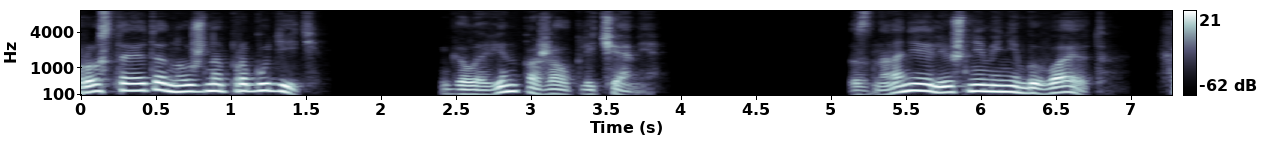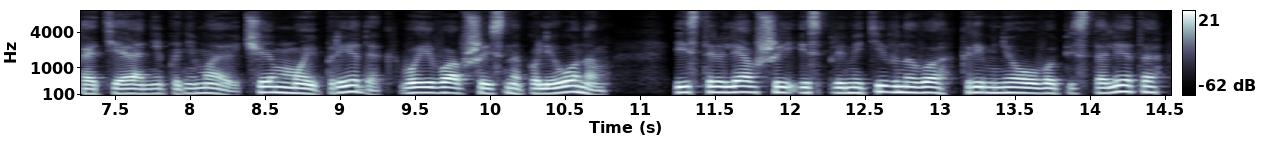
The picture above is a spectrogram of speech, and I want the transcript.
Просто это нужно пробудить». Головин пожал плечами. «Знания лишними не бывают. Хотя не понимаю, чем мой предок, воевавший с Наполеоном и стрелявший из примитивного кремневого пистолета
